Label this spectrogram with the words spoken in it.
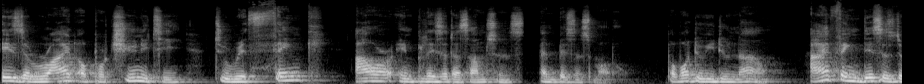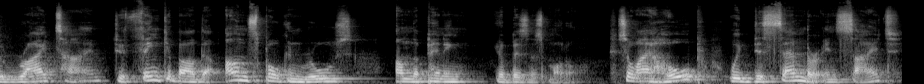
is the right opportunity to rethink our implicit assumptions and business model. But what do we do now? I think this is the right time to think about the unspoken rules underpinning your business model. So I hope with December in sight,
